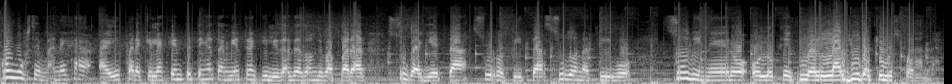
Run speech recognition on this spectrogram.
¿Cómo se maneja ahí para que la gente tenga también tranquilidad de a dónde va a parar su galleta, su ropita, su donativo, su dinero o lo que la ayuda que ellos puedan dar?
